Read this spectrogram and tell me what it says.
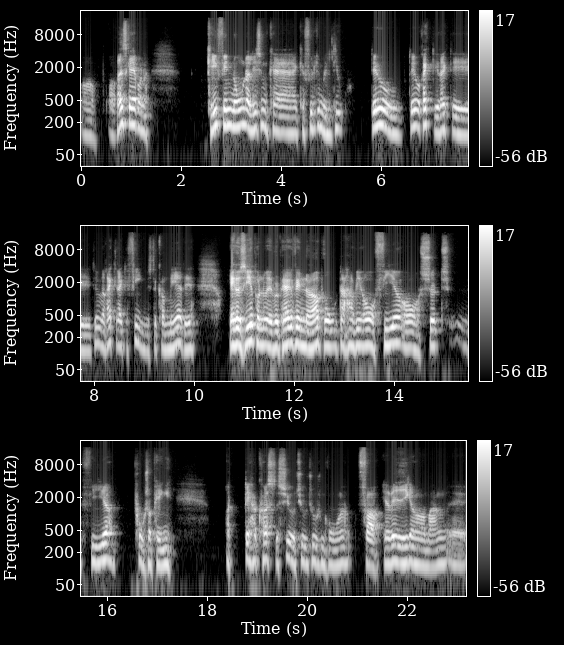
og, og redskaberne. Kan I finde nogen, der ligesom kan, kan fylde det med liv? Det er jo, det er jo rigtig, rigtig, det vil være rigtig, rigtig fint, hvis der kommer mere af det. Jeg kan jo sige, at på Repair Café Nørrebro, der har vi over fire år søgt fire poser penge. Og det har kostet 27.000 kroner for, jeg ved ikke hvor mange, øh,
